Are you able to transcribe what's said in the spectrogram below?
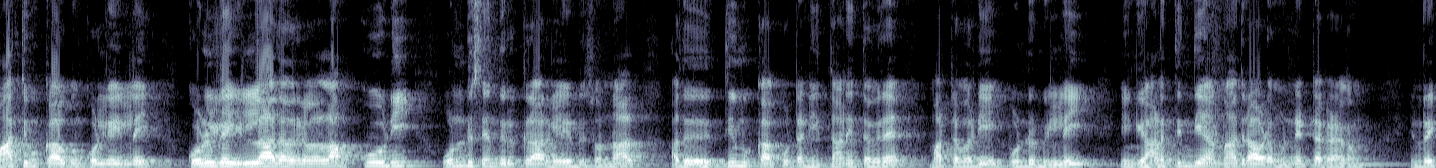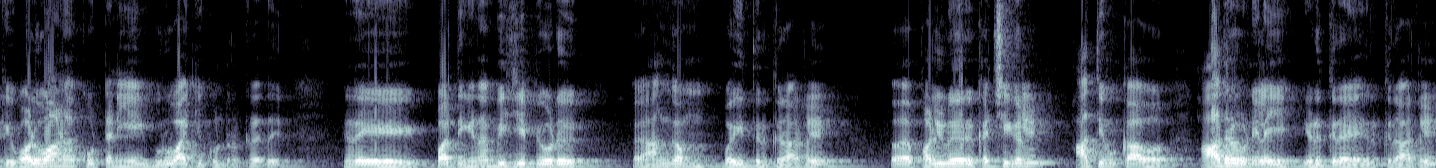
மதிமுகவுக்கும் கொள்கை இல்லை. கொள்கை இல்லாதவர்களெல்லாம் கூடி ஒன்று சேர்ந்து இருக்கிறார்கள் என்று சொன்னால் அது திமுக கூட்டணி தானே தவிர மற்றபடி ஒன்றுமில்லை. இங்கு அனைத்திந்திய அண்ணா திராவிட முன்னேற்ற கழகம் இன்றைக்கு வலுவான கூட்டணியை உருவாக்கி கொண்டிருக்கிறது. இன்றைக்கு பார்த்தீங்கன்னா பிஜேபியோடு அங்கம் வகித்திருக்கிறார்கள். பல்வேறு கட்சிகள் அதிமுக ஆதரவு நிலை எடுக்கிற இருக்கிறார்கள்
